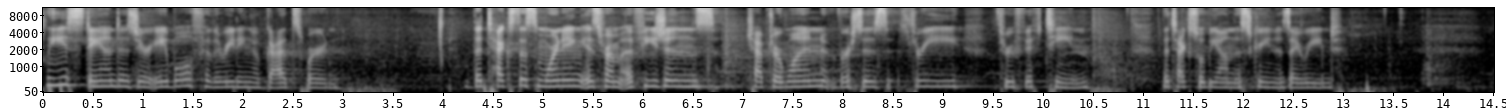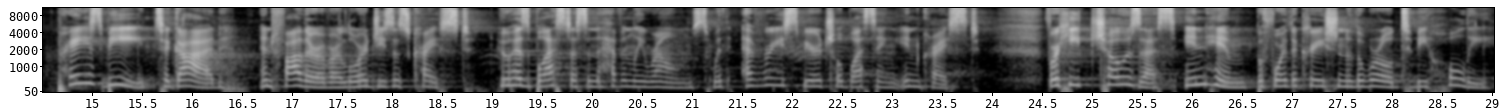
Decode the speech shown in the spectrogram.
Please stand as you're able for the reading of God's word. The text this morning is from Ephesians chapter 1, verses 3 through 15. The text will be on the screen as I read. Praise be to God and Father of our Lord Jesus Christ, who has blessed us in the heavenly realms with every spiritual blessing in Christ. For he chose us in him before the creation of the world to be holy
